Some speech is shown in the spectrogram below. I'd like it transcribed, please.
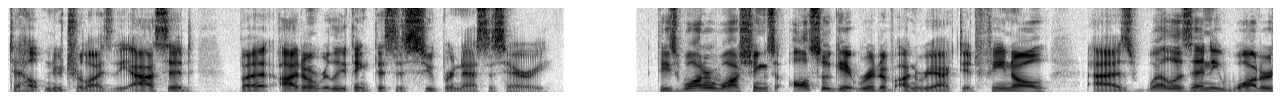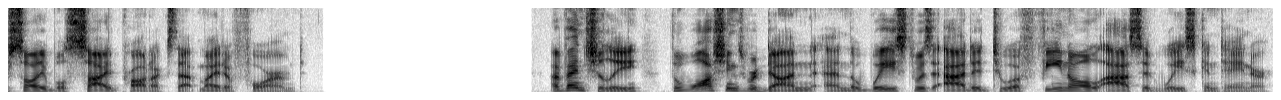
to help neutralize the acid, but I don't really think this is super necessary. These water washings also get rid of unreacted phenol, as well as any water-soluble side products that might have formed. Eventually, the washings were done and the waste was added to a phenol acid waste container.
